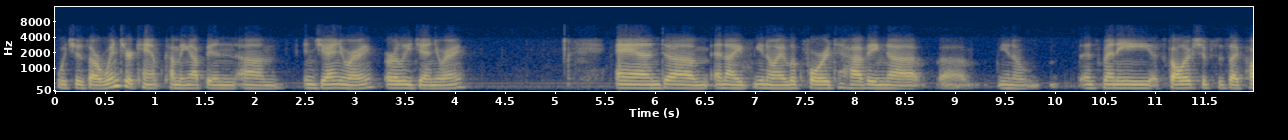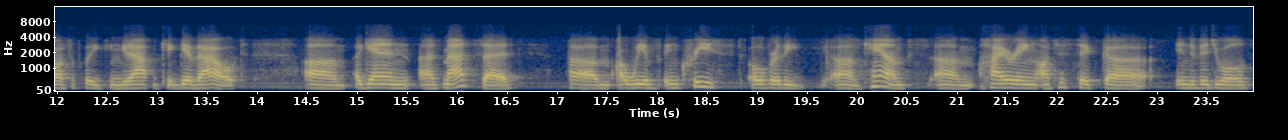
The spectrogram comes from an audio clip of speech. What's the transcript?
which is our winter camp, coming up in um, in January, early January and um, and I you know I look forward to having uh, uh, you know as many scholarships as I possibly can get out can give out. Um, again, as Matt said, um, uh, we have increased over the um, camps um, hiring autistic uh, individuals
